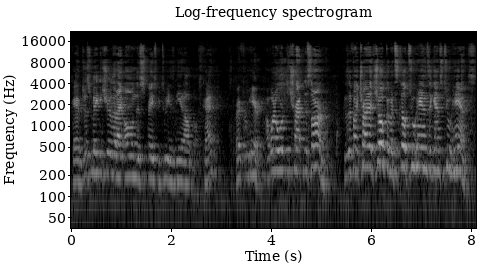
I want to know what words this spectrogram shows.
Okay, I'm just making sure that I own this space between his knee and elbow. Okay right from here. I want to work to trap this arm. Because if I try to choke him, it's still two hands against two hands.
